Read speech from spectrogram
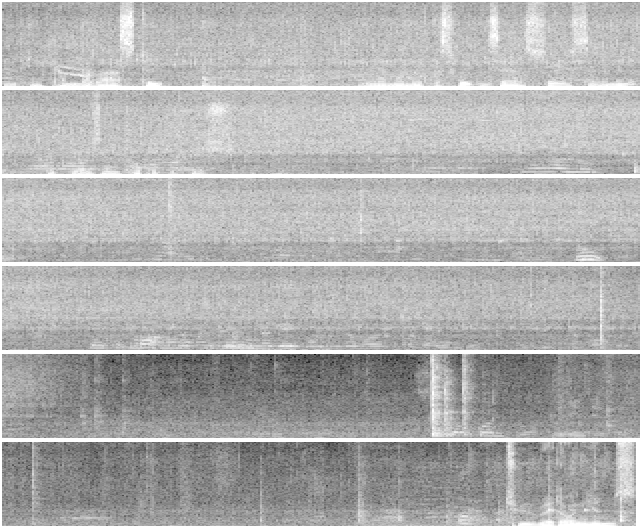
And here come the last two. Then we'll make the sweet and sour sauce in a minute. That goes on top of the fish. two red onions,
